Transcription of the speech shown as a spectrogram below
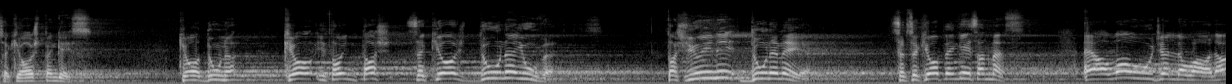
se kjo është pengesë. Kjo dune, kjo i thojnë tash se kjo është dune juve. Tash ju ini dune meje. Sepse kjo pengesa në mes. E Allahu xhelle ue ala,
